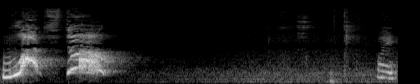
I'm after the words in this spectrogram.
What? Stop! Wait.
